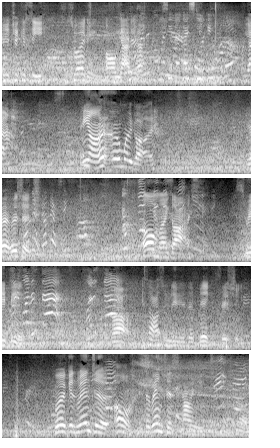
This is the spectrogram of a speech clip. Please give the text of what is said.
And check and see. It's sweating. Oh yeah. Yeah. You see that guy sleeping over there? Yeah. Hang on. Oh my God. Yeah, what is Down it? there, down there, see? Oh my gosh. He's sleeping. What is that? What is that? Wow, it's awesome dude, the big fishing. Look, it's winter. Oh, it's a winter. Oh.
